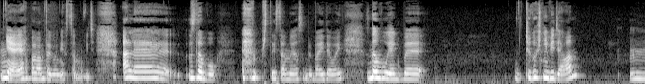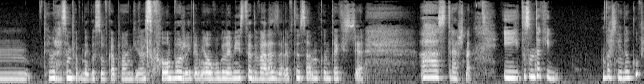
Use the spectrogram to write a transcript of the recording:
nie, ja chyba wam tego nie chcę mówić. Ale znowu, przy tej samej osobie, by the way, znowu jakby czegoś nie wiedziałam. Mm, tym razem pewnego słówka po angielsku. O Boże, i to miało w ogóle miejsce dwa razy, ale w tym samym kontekście. A, straszne. I to są takie właśnie no głupie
